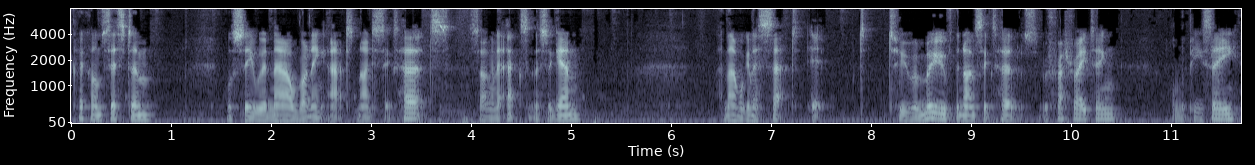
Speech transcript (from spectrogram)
click on system, we'll see we're now running at 96 Hertz. So I'm going to exit this again. And then we're going to set it to remove the 96 Hertz refresh rating on the PC.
